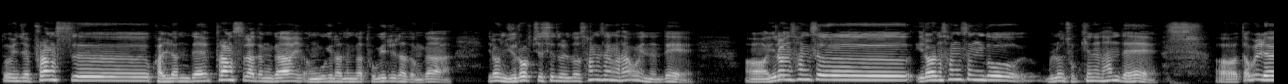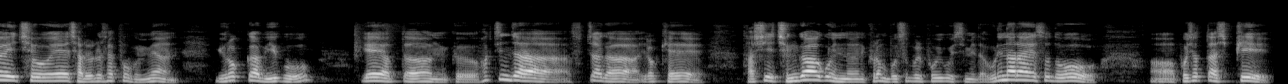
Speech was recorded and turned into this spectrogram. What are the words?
또 이제 프랑스 관련된 프랑스라든가 영국이라든가 독일이라든가 이런 유럽 지수들도 상승을 하고 있는데 어, 이런 상승 이런 상승도 물론 좋기는 한데 어, WHO의 자료를 살펴보면 유럽과 미국의 어떤 그 확진자 숫자가 이렇게 다시 증가하고 있는 그런 모습을 보이고 있습니다. 우리나라에서도 어, 보셨다시피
